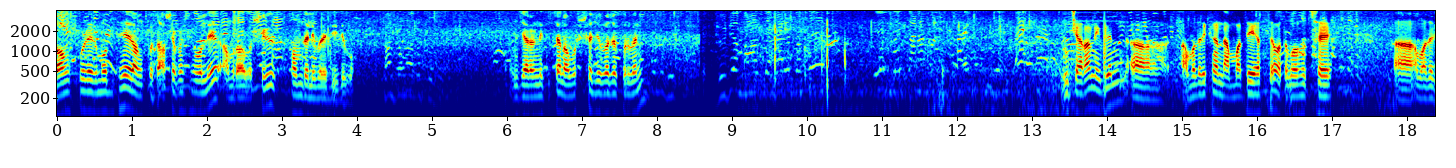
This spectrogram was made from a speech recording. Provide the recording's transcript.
রংপুরের মধ্যে, রংপুরের আশেপাশে হলে আমরা অবশ্যই হোম ডেলিভারি দিয়ে দেবো। যারা নিতে চান অবশ্যই যোগাযোগ করবেন। যারা নেবেন আমাদের এখানে নাম্বার দিয়ে আছে অথবা হচ্ছে আমাদের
